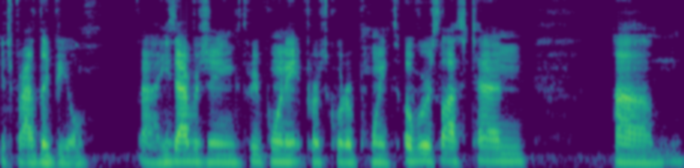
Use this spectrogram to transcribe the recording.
It's Bradley Beal. Uh, he's averaging 3.8 first quarter points over his last 10. Um,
